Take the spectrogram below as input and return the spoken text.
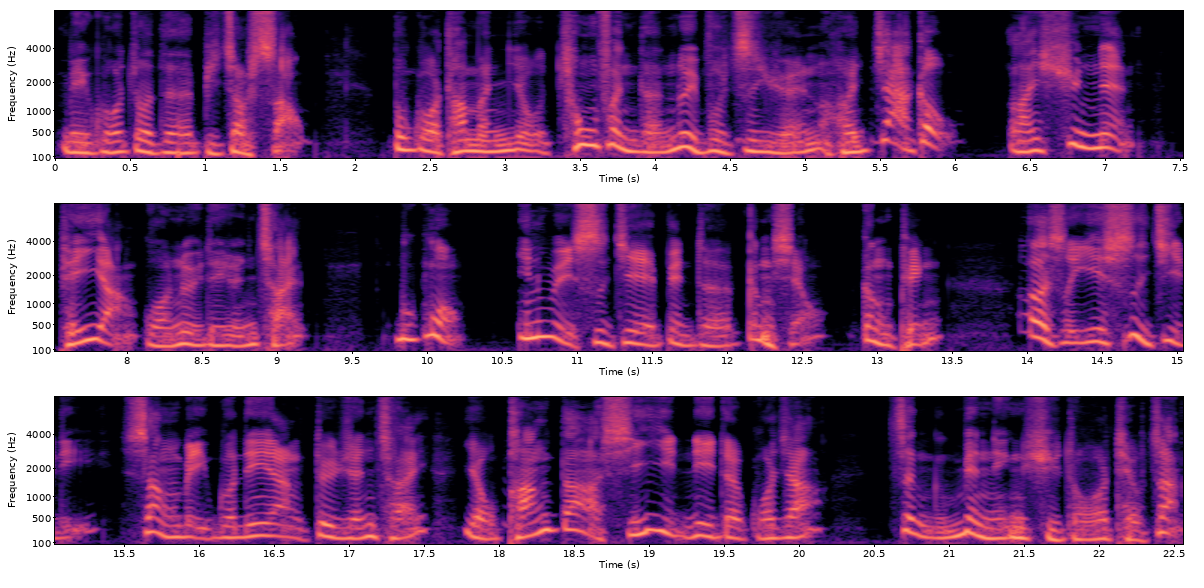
美国做的比较少，不过他们有充分的内部资源和架构来训练、培养国内的人才。不过，因为世界变得更小、更平，二十一世纪里，像美国那样对人才有庞大吸引力的国家，正面临许多挑战。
